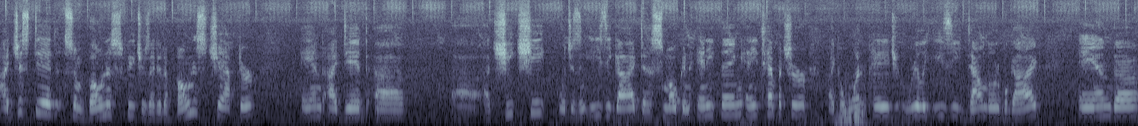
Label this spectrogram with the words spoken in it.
I just did some bonus features. I did a bonus chapter and I did uh, uh, a cheat sheet, which is an easy guide to smoking anything, any temperature, like a one-page, really easy downloadable guide. And uh,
